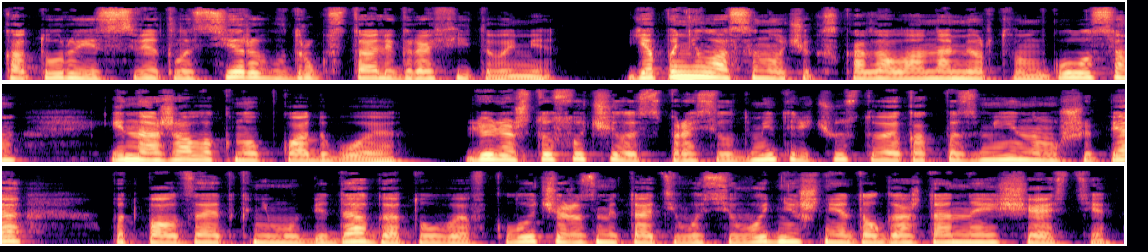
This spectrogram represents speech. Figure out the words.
которые из светло-серых вдруг стали графитовыми. «Я поняла, сыночек», — сказала она мертвым голосом и нажала кнопку отбоя. «Люля, что случилось?» — спросил Дмитрий, чувствуя, как по-змеиному шипя подползает к нему беда, готовая в клочья разметать его сегодняшнее долгожданное счастье,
